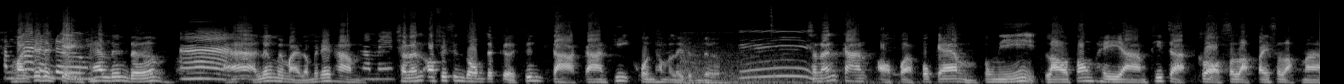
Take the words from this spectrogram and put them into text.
ทำมันท่าก็จะเดิเก่งมแค่เรื่องเดิมๆอ่าอ่าเรื่องใหม่ๆ เราไม่ได้ทำเราไม่ฉะนั้นออฟฟิศซินโดรมจะเกิดขึ้นจากการที่คนทำอะไรเดิมอืมๆฉะนั้นการออกแบบโปรแกรมตรงนี้เราต้องพยายามที่จะกรอกสลับไปสลับมา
